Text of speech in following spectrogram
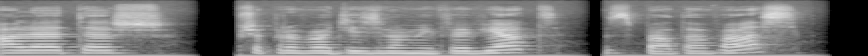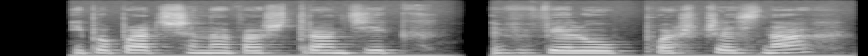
ale też przeprowadzi z Wami wywiad, zbada Was i popatrzy na Wasz trądzik w wielu płaszczyznach,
